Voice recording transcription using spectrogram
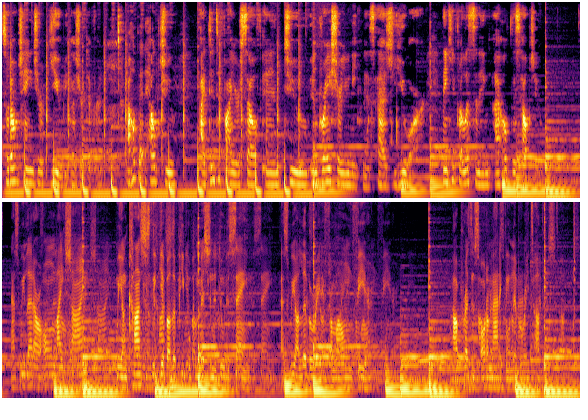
So don't change your you because you're different. I hope that helped you identify yourself and to embrace your uniqueness as you are. Thank you for listening. I hope this helped you. As we let our own light shine, we unconsciously give other people permission to do the same. As we are liberated from our own fear, our presence automatically liberates others.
